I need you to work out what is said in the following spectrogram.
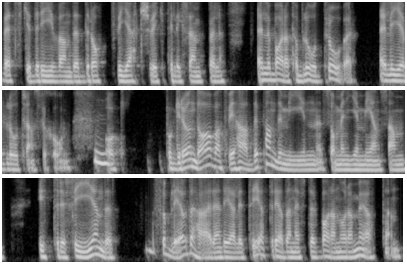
vätskedrivande dropp vid hjärtsvikt till exempel, eller bara ta blodprover eller ge blodtransfusion. Mm. Och på grund av att vi hade pandemin som en gemensam yttre fiende så blev det här en realitet redan efter bara några möten.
